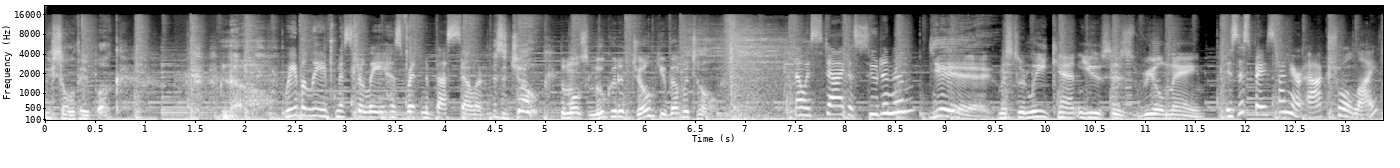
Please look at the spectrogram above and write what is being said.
We sold your book. No. We believe Mr. Leigh has written a bestseller. It's a joke. The most lucrative joke you've ever told. Now, is Stagg a pseudonym? Yeah. Mr. Leigh can't use his real name. Is this based on your actual life?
